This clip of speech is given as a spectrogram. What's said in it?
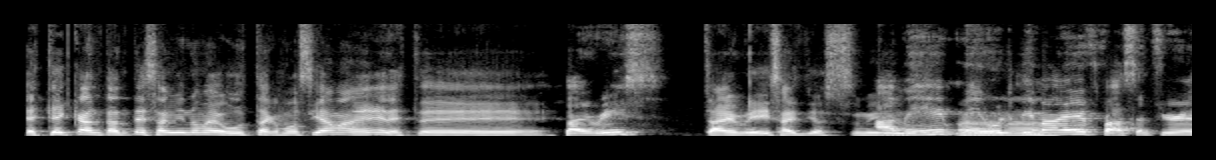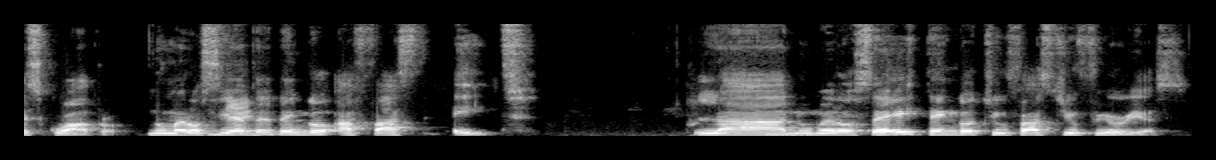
Es que el cantante ese a mí no me gusta. ¿Cómo se llama él? Este. Tyrese. Tyrese, ay Dios mío. A mí, mi Ah, última es Fast and Furious 4. Número 7 tengo a Fast 8. La número 6 tengo Too Fast, Too Furious.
